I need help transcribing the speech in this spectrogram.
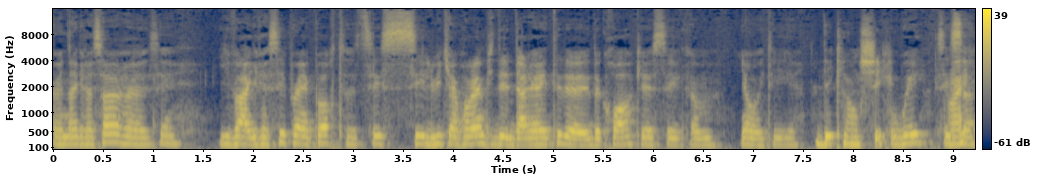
un, un agresseur, euh, il va agresser, peu importe, tu sais, c'est lui qui a un problème, puis de- d'arrêter de, de croire que c'est comme, ils ont été... Déclenché. Oui, c'est Ouais. ça.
